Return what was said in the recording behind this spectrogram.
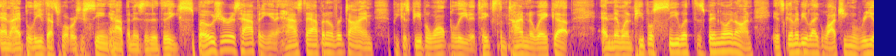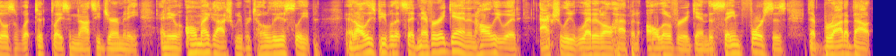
And I believe that's what we're seeing happen is that the exposure is happening and it has to happen over time because people won't believe it. takes some time to wake up. And then when people see what has been going on, it's going to be like watching reels of what took place in Nazi Germany. And you go, oh my gosh, we were totally asleep. And all these people that said never again in Hollywood actually let it all happen all over again. The same forces that brought about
